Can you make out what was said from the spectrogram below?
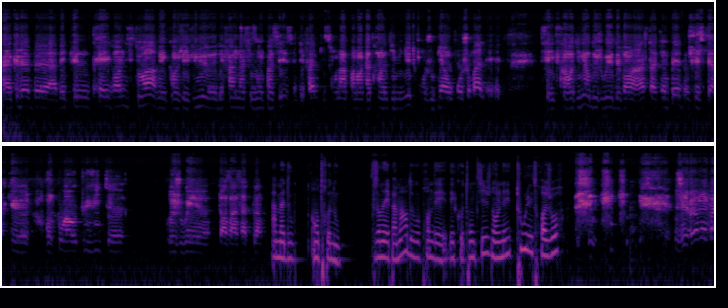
un club euh, avec une très grande histoire et quand j'ai vu les fans de la saison passée, c'est des fans qui sont là pendant 90 minutes, qu'on joue bien ou qu'on joue mal. Et c'est extraordinaire de jouer devant un stade complet. Donc j'espère qu'on pourra au plus vite rejouer dans un stade plein. Amadou, entre nous, vous en avez pas marre de vous prendre des, des cotons-tiges dans le nez tous les trois jours? J'ai vraiment pas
